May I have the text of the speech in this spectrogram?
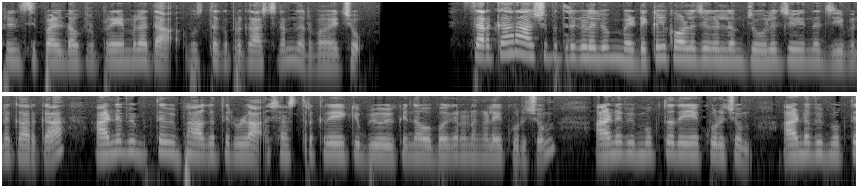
പ്രിൻസിപ്പൽ ഡോക്ടർ പ്രേമലത പുസ്തക പ്രകാശനം നിർവഹിച്ചു. സർക്കാർ ആശുപത്രികളിലും മെഡിക്കൽ കോളേജുകളിലും ജോലി ചെയ്യുന്ന ജീവനക്കാർക്ക് അണുവിമുക്ത വിഭാഗത്തിലുള്ള ശസ്ത്രക്രിയയ്ക്ക് ഉപയോഗിക്കുന്ന ഉപകരണങ്ങളെക്കുറിച്ചും അണുവിമുക്തതയെക്കുറിച്ചും അണുവിമുക്ത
